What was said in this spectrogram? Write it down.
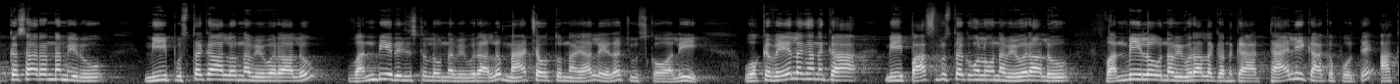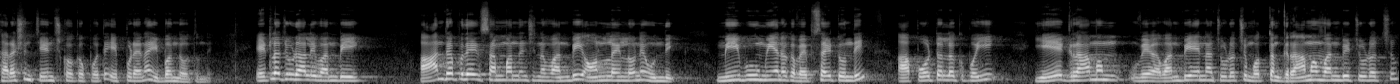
ఒక్కసారన్నా మీరు మీ పుస్తకాల్లో ఉన్న వివరాలు వన్ బి రిజిస్టర్లో ఉన్న వివరాలు మ్యాచ్ అవుతున్నాయా లేదా చూసుకోవాలి. ఒకవేళ కనుక మీ పాస్ పుస్తకంలో ఉన్న వివరాలు వన్ బిలో ఉన్న వివరాలు కనుక టాలీ కాకపోతే ఆ కరెక్షన్ చేయించుకోకపోతే ఎప్పుడైనా ఇబ్బంది అవుతుంది. ఎట్లా చూడాలి వన్ బి? ఆంధ్రప్రదేశ్కి సంబంధించిన వన్ బి ఆన్లైన్లోనే ఉంది. మీ భూమి అని ఒక వెబ్సైట్ ఉంది. ఆ పోర్టల్లోకి పోయి ఏ గ్రామం వన్ బి అయినా చూడొచ్చు. మొత్తం గ్రామం వన్ బి చూడొచ్చు.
